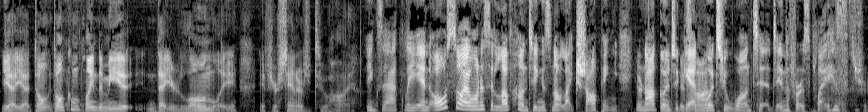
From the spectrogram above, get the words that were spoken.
Yeah, yeah. Don't don't complain to me that you're lonely if your standards are too high. Exactly. And also, I want to say love hunting is not like shopping. You're not going to It's get not? what you wanted in the first place. That's true.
